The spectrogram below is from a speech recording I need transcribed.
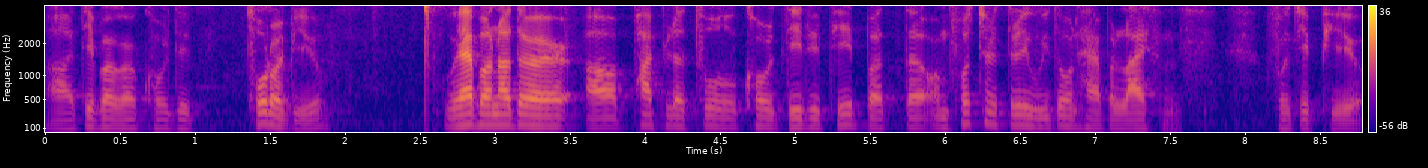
uh, debugger called the TotalView. We have another uh, popular tool called DDT, but uh, unfortunately we don't have a license for GPU.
